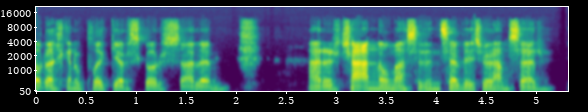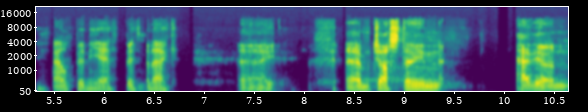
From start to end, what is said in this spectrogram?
o'r eich gan nhw plygio'r sgwrs ar, um, ar yr channel ma sydd yn tyfu trwy'r amser. Helpu ni eith beth bynnag. Uh, um, Jos, da ni'n heddiw'n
